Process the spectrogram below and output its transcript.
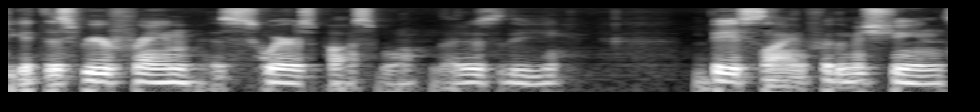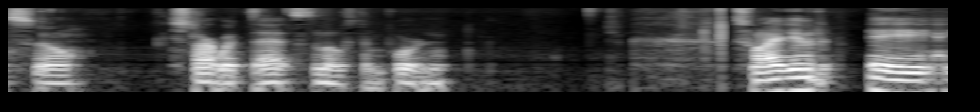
to get this rear frame as square as possible. That is the baseline for the machine, so start with that, it's the most important. So when I give it a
